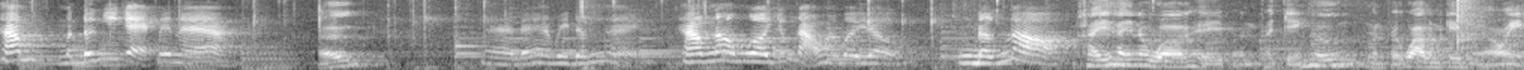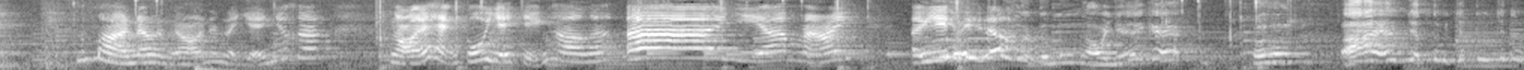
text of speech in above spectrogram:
Không mình đứng với kẹt đây nè. Ừ. Nè để Happy đứng này. Không nó không rơi trúng đầu Happy đâu. Đừng lo thấy thấy nó quơ thì mình phải chuyển hướng mình phải qua bên kia mình ngồi. Đúng rồi nơi mình ngồi đây là dễ nhất á. Ngồi ở hàng cuối dễ chuyển hơn á. Ê gì á nội tự nhiên đi đâu? Tôi muốn ngồi ghế khác. Ừ. à em chết tôi chết tôi chết tôi.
